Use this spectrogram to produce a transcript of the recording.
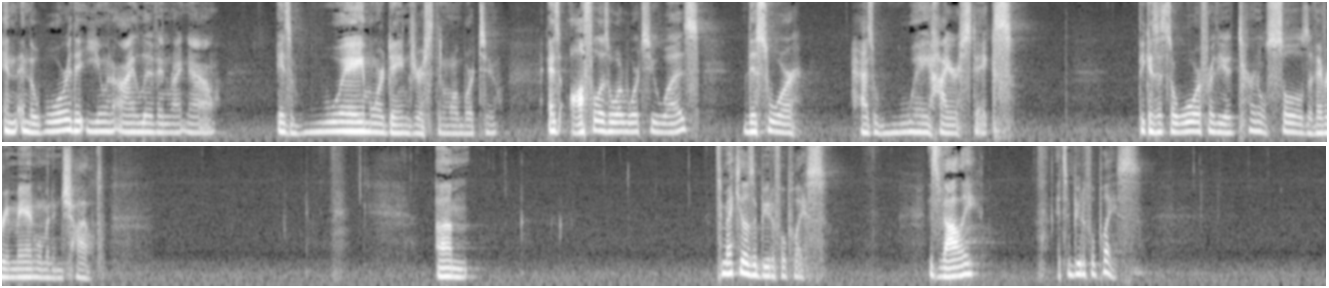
And, and the war that you and I live in right now is way more dangerous than World War II. As awful as World War II was, this war has way higher stakes because it's a war for the eternal souls of every man, woman, and child. Um, Temecula is a beautiful place. This valley, it's a beautiful place.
